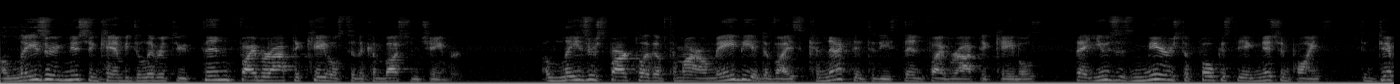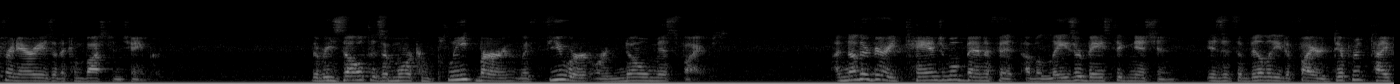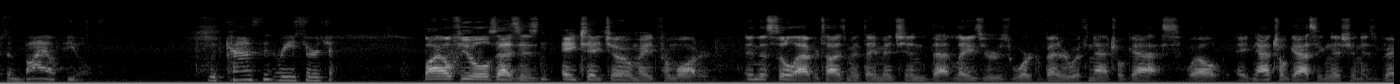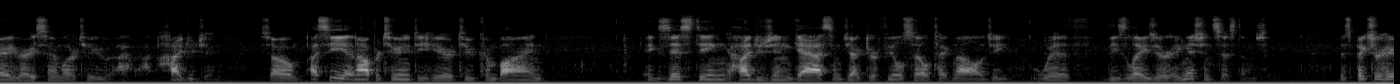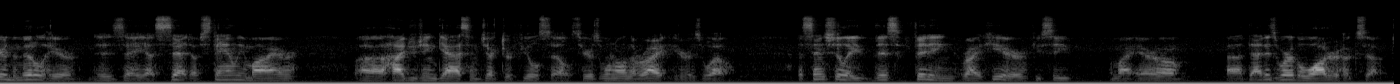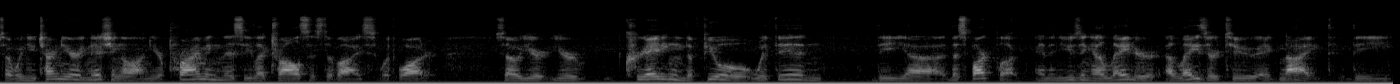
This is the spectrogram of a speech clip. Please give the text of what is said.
a laser ignition can be delivered through thin fiber optic cables to the combustion chamber. A laser spark plug of tomorrow may be a device connected to these thin fiber optic cables that uses mirrors to focus the ignition points to different areas of the combustion chamber. The result is a more complete burn with fewer or no misfires. Another very tangible benefit of a laser-based ignition is its ability to fire different types of biofuels. With constant research... Biofuels as is HHO made from water. In this little advertisement, they mentioned that lasers work better with natural gas. Well, a natural gas ignition is very, very similar to hydrogen. So I see an opportunity here to combine existing hydrogen gas injector fuel cell technology with these laser ignition systems. This picture here in the middle here is a, a set of Stanley Meyer uh, hydrogen gas injector fuel cells. Here's one on the right here as well. Essentially this fitting right here, if you see my arrow, uh, that is where the water hooks up. So when you turn your ignition on, you're priming this electrolysis device with water. So you're, you're creating the fuel within the uh, the spark plug and then using a later a laser to ignite the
